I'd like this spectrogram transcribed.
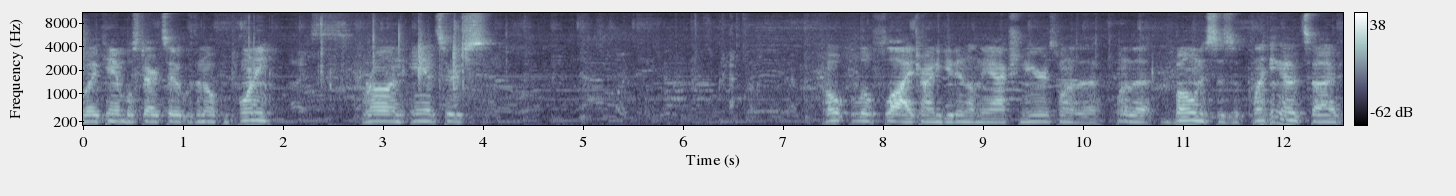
Roy Campbell starts out with an open 20. Ron answers. Oh, a little fly trying to get in on the action here. It's one of the one of the bonuses of playing outside.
